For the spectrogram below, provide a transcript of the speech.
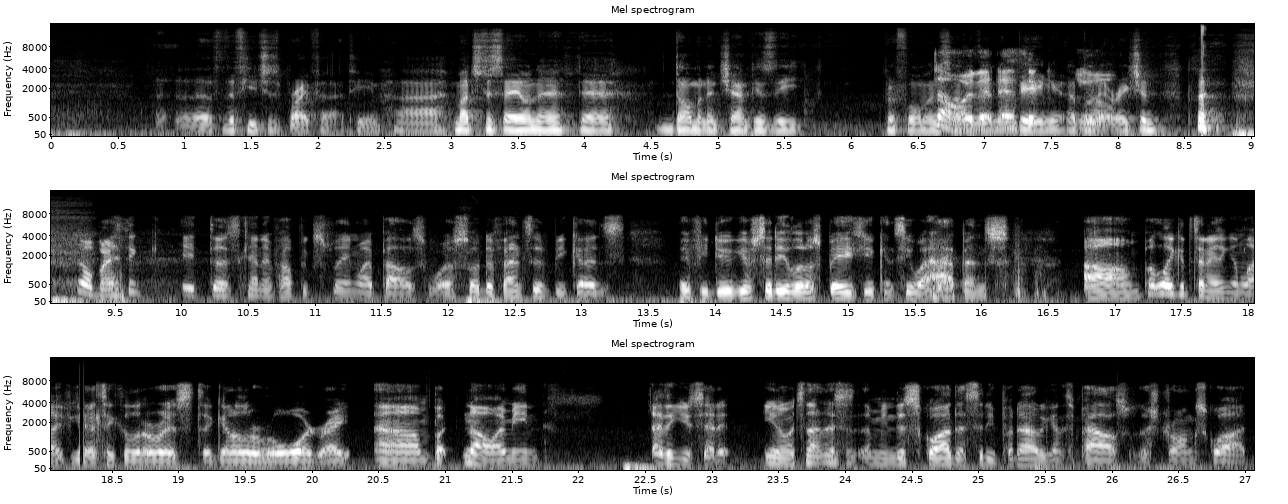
uh, the, the future's bright for that team. Uh, much to say on their, their dominant Champions League performance no, other than it being think, obliteration. Know, no, but I think it does kind of help explain why Palace were so defensive because if you do give City a little space, you can see what happens. Um, but like it's anything in life, you gotta take a little risk to get a little reward, right? Um, but no, I mean, I think you said it. You know, it's not necessarily. I mean, this squad that City put out against Palace was a strong squad.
